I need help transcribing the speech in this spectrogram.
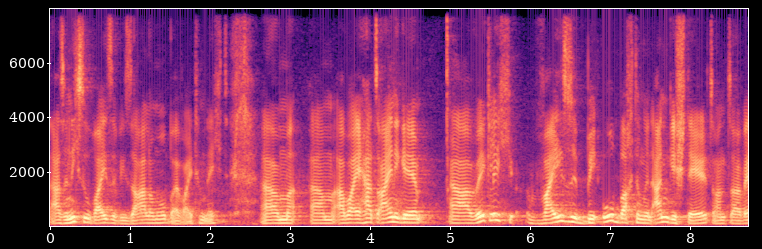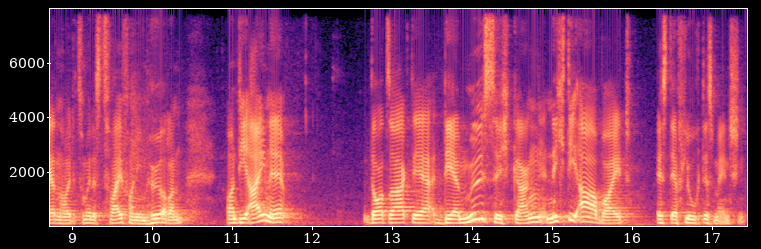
also nicht so weise wie Salomo, bei weitem nicht. Ähm, ähm, aber er hat einige äh, wirklich weise Beobachtungen angestellt und da werden heute zumindest zwei von ihm hören. Und die eine, dort sagt er, der Müßiggang, nicht die Arbeit, ist der Fluch des Menschen.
